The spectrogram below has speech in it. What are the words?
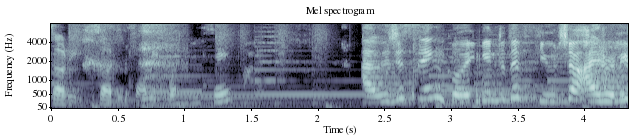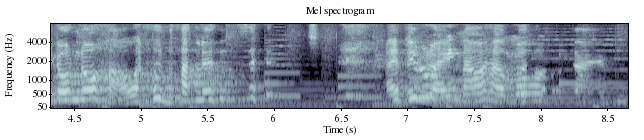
sorry, sorry, sorry. What did you say? I was just saying, going into the future, I really don't know how I'll balance it. I think right now I have a time.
